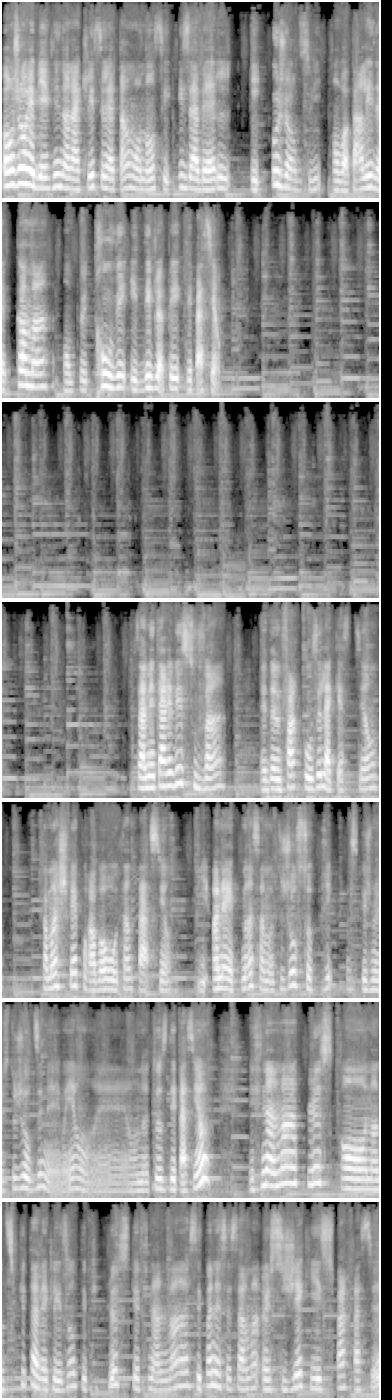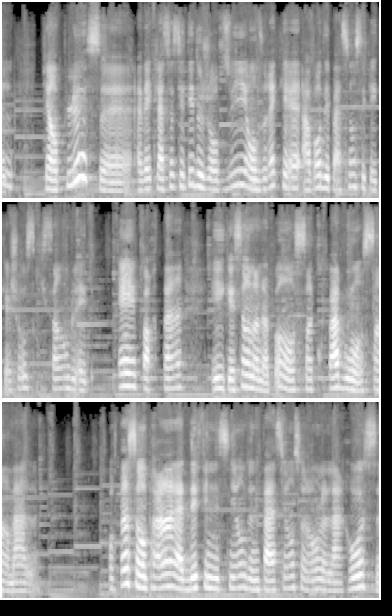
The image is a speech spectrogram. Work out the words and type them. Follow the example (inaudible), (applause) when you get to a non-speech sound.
Bonjour et bienvenue dans la clé c'est le temps. Mon nom c'est Isabelle et aujourd'hui, on va parler de comment on peut trouver et développer des passions. Ça m'est arrivé souvent de me faire poser la question comment je fais pour avoir autant de passion. Et honnêtement, ça m'a toujours surpris parce que je me suis toujours dit mais voyons, euh, on a tous des passions. Mais finalement, plus qu'on en discute avec les autres et puis plus que finalement, c'est pas nécessairement un sujet qui est super facile. Puis en plus, euh, avec la société d'aujourd'hui, on dirait qu'avoir des passions, c'est quelque chose qui semble être important et que si on n'en a pas, on se sent coupable ou on se sent mal. Pourtant, si on prend la définition d'une passion selon le Larousse,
